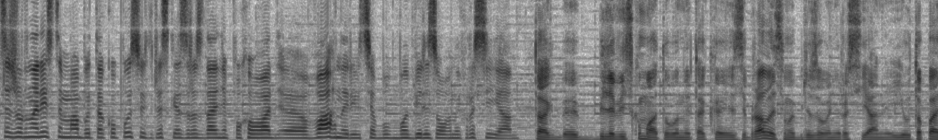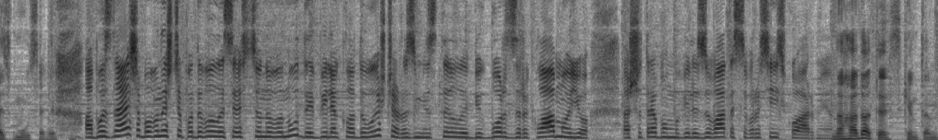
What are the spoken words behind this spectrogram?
Це журналісти, мабуть, так описують різке зростання поховань е, вагнерівців або мобілізованих росіян. Так, біля військкомату вони так е, зібралися, мобілізовані росіяни, і утопають в мусорі. Або знаєш, або вони ще подивилися ось цю новину, де біля кладовища розмістили бікборд з рекламою, що треба мобілізуватися в російську армію. Нагадати, з ким там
